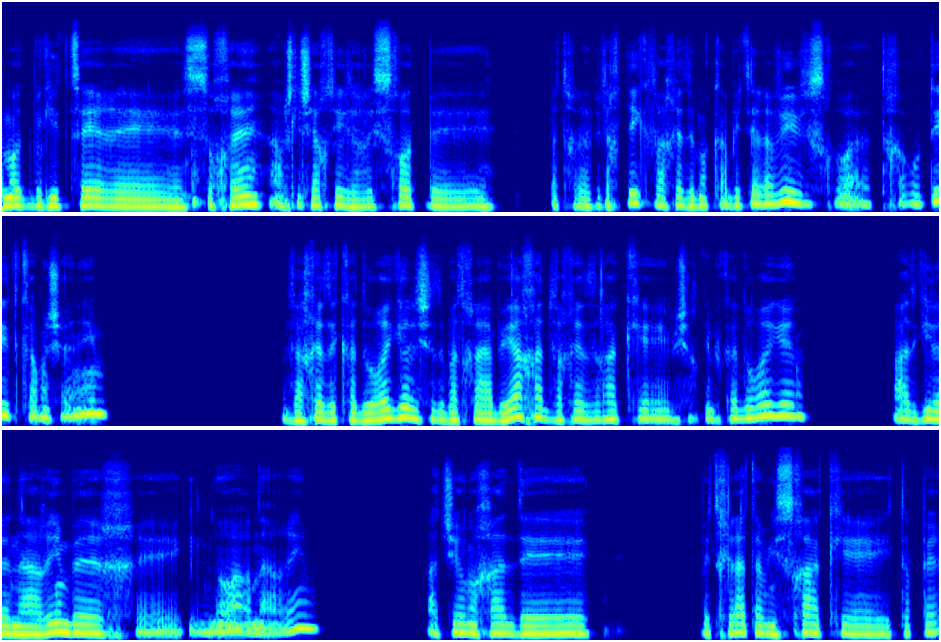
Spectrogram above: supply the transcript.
מאוד בגיל צעיר אה, שוחה. אבא שלי שלח אותי לשחות בהתחלה בפתח תקווה, אחרי זה מכבי תל אביב, שחורה תחרותית כמה שנים. ואחרי זה כדורגל, שזה בהתחלה היה ביחד, ואחרי זה רק אה, המשכתי בכדורגל, עד גיל הנערים בערך, אה, גיל נוער, נערים. עד שיום אחד, בתחילת המשחק, התאפר,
